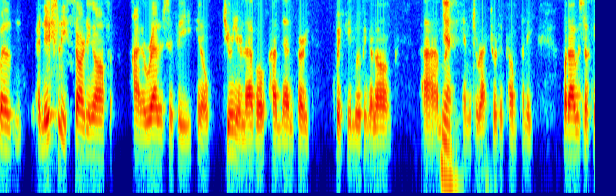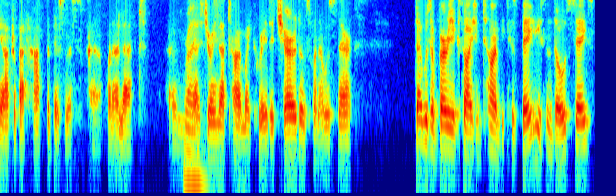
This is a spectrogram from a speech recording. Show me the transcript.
Well, initially starting off at a relatively, you know, junior level and then very quickly moving along. Um, yeah. I became a director of the company, but I was looking after about half the business uh, when I left. And uh, right. uh, during that time, I created Sheridan's when I was there. That was a very exciting time because Bailey's in those days,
